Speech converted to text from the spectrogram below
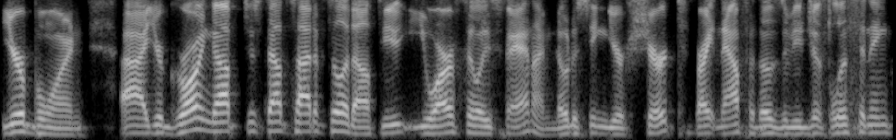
you're born. Uh, you're growing up just outside of Philadelphia. You are a Phillies fan. I'm noticing your shirt right now. For those of you just listening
